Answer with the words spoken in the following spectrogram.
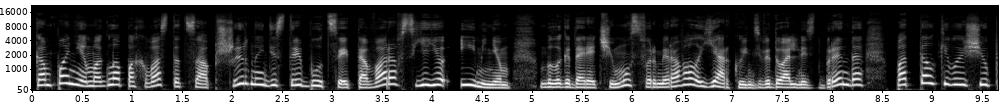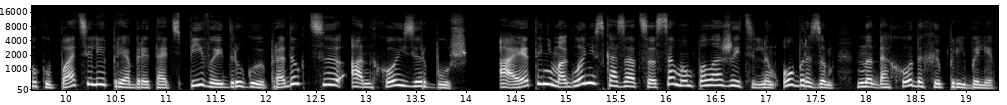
компания могла похвастаться обширной дистрибуцией товаров с ее именем, благодаря чему сформировала яркую индивидуальность бренда, подталкивающую покупателей приобретать пиво и другую продукцию Анхойзер-Буш. А это не могло не сказаться самым положительным образом на доходах и прибыли.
